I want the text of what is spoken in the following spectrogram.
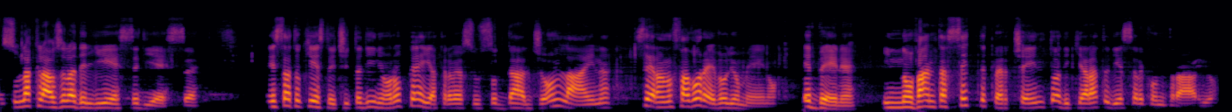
sulla clausola degli ISDS. È stato chiesto ai cittadini europei attraverso un sondaggio online se erano favorevoli o meno. Ebbene, il 97% ha dichiarato di essere contrario.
